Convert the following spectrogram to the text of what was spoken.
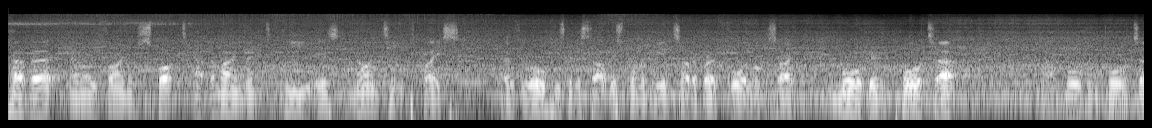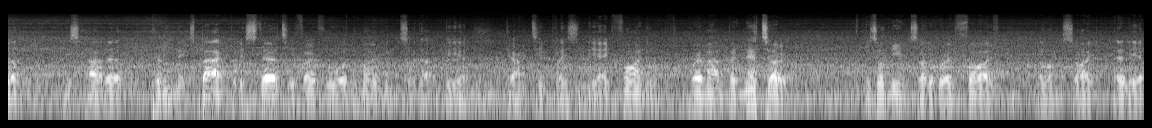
have a NA final spot at the moment. He is 19th place overall. He's going to start this one on the inside of row four alongside Morgan Porter. Now, Morgan Porter has had a pretty mixed bag, but is 30th overall at the moment, so that would be a guaranteed place in the A final. Roman Bonetto is on the inside of row five alongside Elliot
